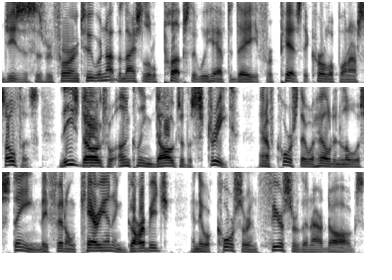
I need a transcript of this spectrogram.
Jesus is referring to were not the nice little pups that we have today for pets that curl up on our sofas. These dogs were unclean dogs of the street and of course they were held in low esteem. They fed on carrion and garbage and they were coarser and fiercer than our dogs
